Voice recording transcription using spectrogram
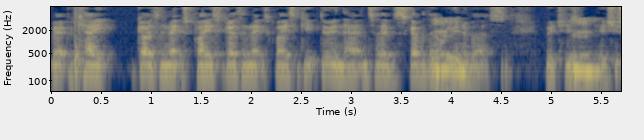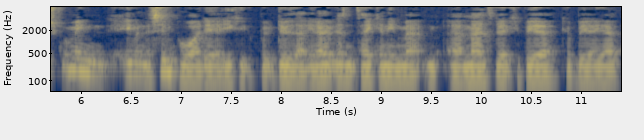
replicate, go to the next place, and go to the next place, and keep doing that until they've discovered the whole mm. universe. Which is, mm. it's just, I mean, even a simple idea, you could do that. You know, it doesn't take any man, uh, man to do it. it. Could be a, could be a, uh,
